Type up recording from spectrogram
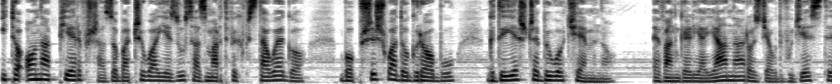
I to ona pierwsza zobaczyła Jezusa zmartwychwstałego, bo przyszła do grobu, gdy jeszcze było ciemno. Ewangelia Jana, rozdział 20,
